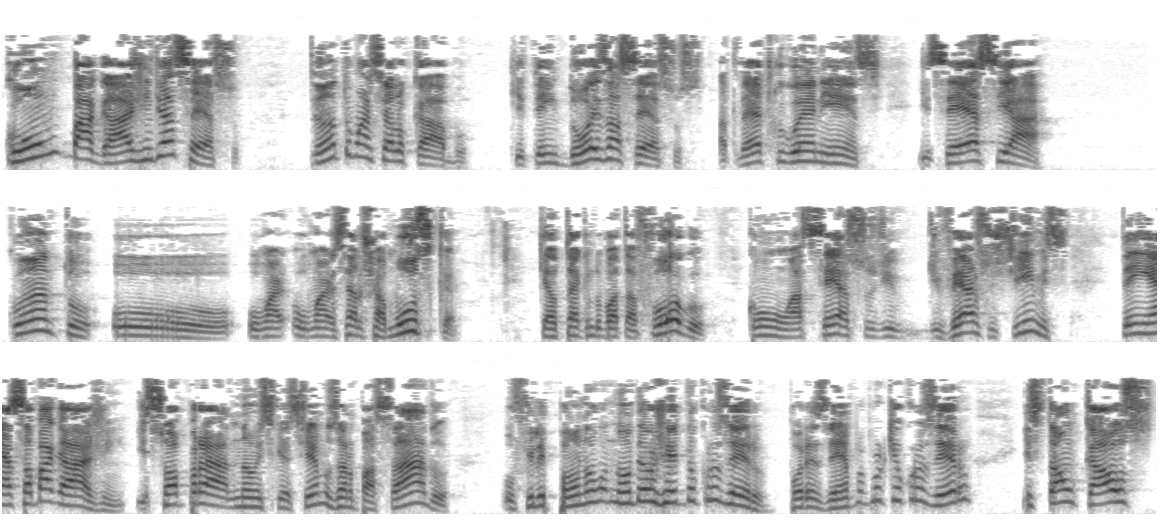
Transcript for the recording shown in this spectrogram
com bagagem de acesso. Tanto o Marcelo Cabo, que tem dois acessos, Atlético Goianiense e CSA, quanto o, o, Mar, o Marcelo Chamusca, que é o técnico do Botafogo, com acesso de diversos times, tem essa bagagem. E só para não esquecermos, ano passado, o Filipão não, não deu jeito no Cruzeiro. Por exemplo, porque o Cruzeiro está um caos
